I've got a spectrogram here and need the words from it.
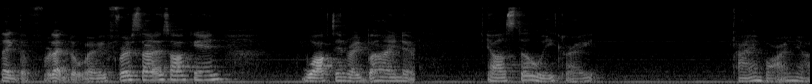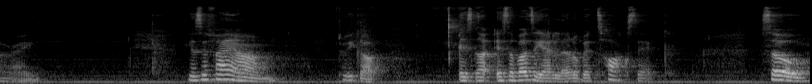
like the like the when we first started talking, walked in right behind him. Y'all still weak, right? I ain't boring y'all, right? Because if I am, wake up, it's got it's about to get a little bit toxic. So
